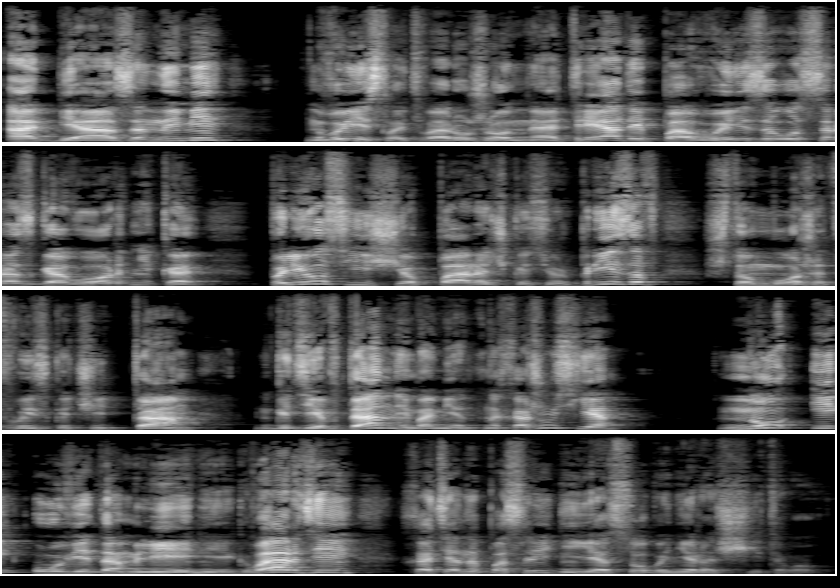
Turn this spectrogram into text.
обязанными выслать вооруженные отряды по вызову с разговорника, плюс еще парочка сюрпризов, что может выскочить там, где в данный момент нахожусь я. Ну и уведомление гвардии, хотя на последний я особо не рассчитывал.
